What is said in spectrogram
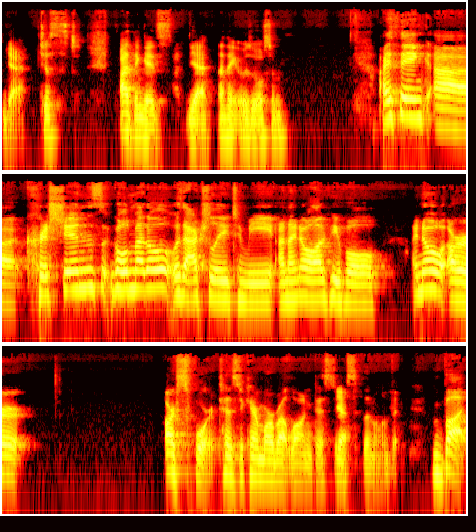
Yeah, just I think it's yeah, I think it was awesome. I think uh, Christian's gold medal was actually to me, and I know a lot of people. I know our our sport tends to care more about long distance yeah. than Olympic, but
